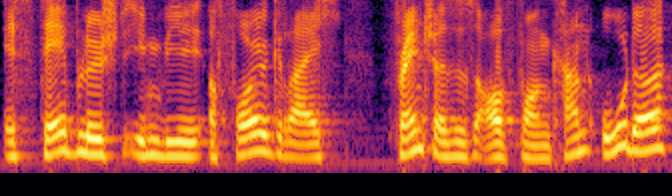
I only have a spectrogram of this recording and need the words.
established, irgendwie erfolgreich Franchises aufbauen kann, oder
